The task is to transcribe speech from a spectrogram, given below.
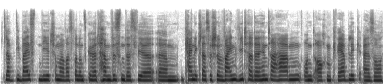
ich glaube, die meisten, die jetzt schon mal was von uns gehört haben, wissen, dass wir ähm, keine klassische Weinvita dahinter haben und auch einen Querblick. Also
